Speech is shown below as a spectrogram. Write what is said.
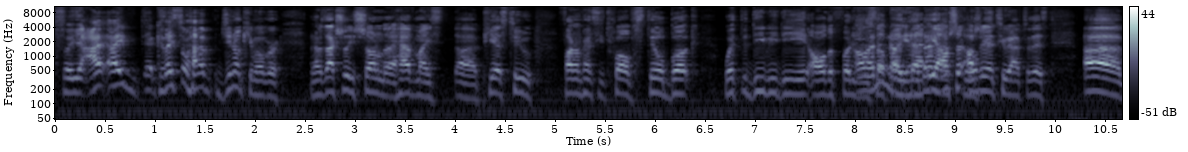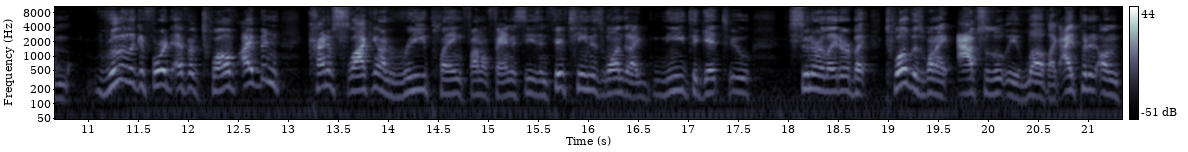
so yeah, I I because I still have Gino came over and I was actually showing him that I have my uh, PS2 Final Fantasy 12 steel book with the DVD, and all the footage Oh, and stuff like that. that. Yeah, I'll That's show, I'll show you that too after this. Um, really looking forward to FF12. I've been kind of slacking on replaying Final Fantasies, and 15 is one that I need to get to sooner or later. But 12 is one I absolutely love. Like I put it on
